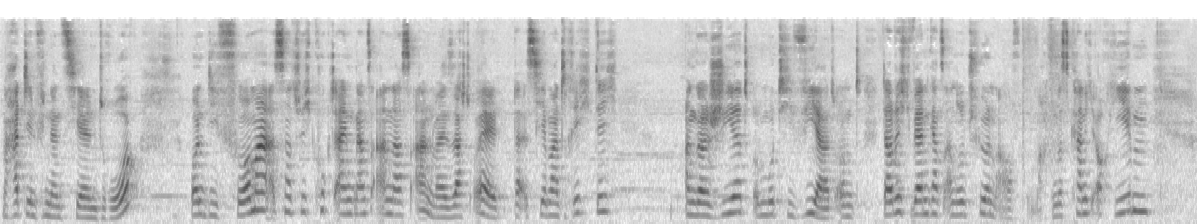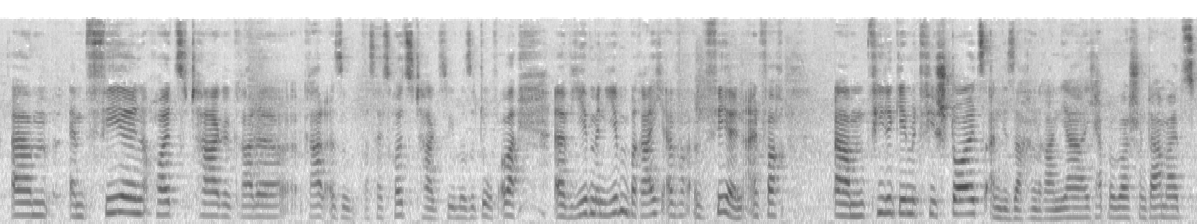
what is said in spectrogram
Man hat den finanziellen Druck. Und die Firma ist natürlich, guckt einen ganz anders an, weil sie sagt, oh, ey, da ist jemand richtig engagiert und motiviert. Und dadurch werden ganz andere Türen aufgemacht. Und das kann ich auch jedem ähm, empfehlen heutzutage gerade, gerade, also was heißt heutzutage, ist immer so doof, aber äh, jedem in jedem Bereich einfach empfehlen. Einfach, ähm, viele gehen mit viel Stolz an die Sachen ran. Ja, ich habe aber schon damals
